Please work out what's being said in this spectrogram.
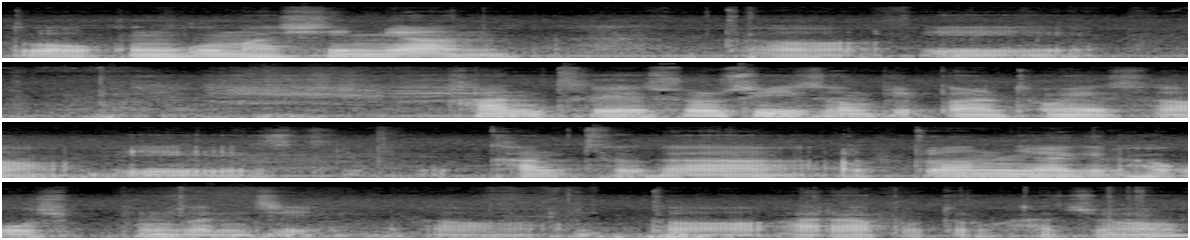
또 궁금하시면 더 이 칸트의 순수 이성 비판을 통해서 이 칸트가 어떤 이야기를 하고 싶은 건지 어, 더 알아보도록 하죠.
